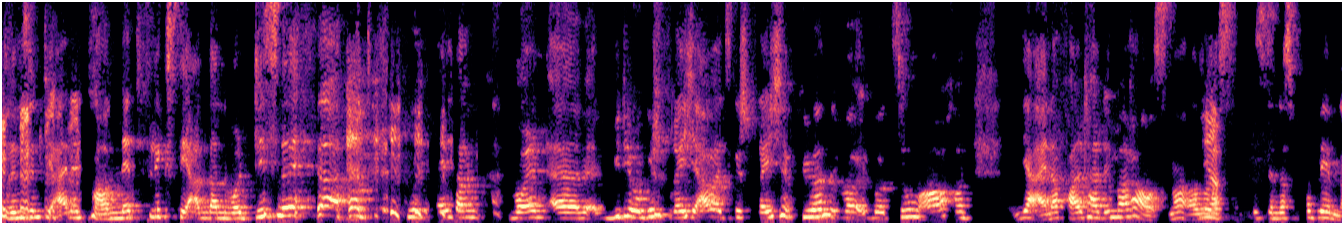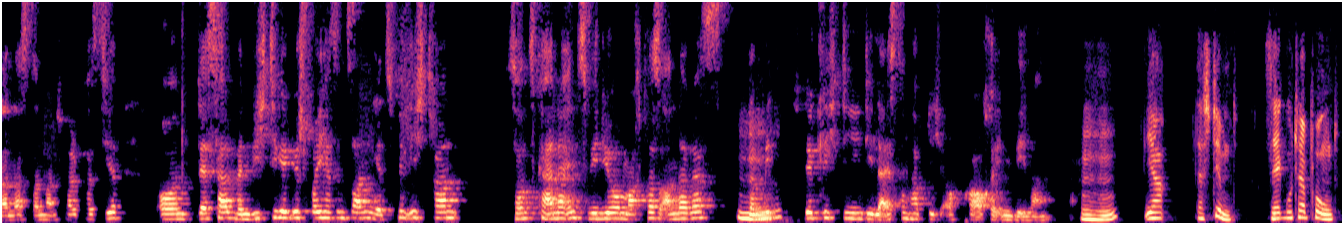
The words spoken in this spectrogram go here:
drin sind. Die einen schauen Netflix, die anderen wollen Disney und die Eltern wollen äh, Videogespräche, Arbeitsgespräche führen über, über Zoom auch. Und ja, einer fällt halt immer raus. Ne? Also Ja. das ist ein bisschen das Problem dann, das dann manchmal passiert. Und deshalb, wenn wichtige Gespräche sind, sagen, jetzt bin ich dran, sonst keiner ins Video, macht was anderes, Mhm. damit ich wirklich die, die Leistung habe, die ich auch brauche im WLAN. Mhm. Ja, das stimmt. Sehr guter Punkt.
